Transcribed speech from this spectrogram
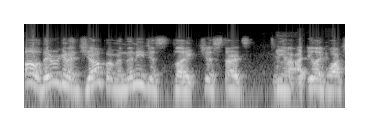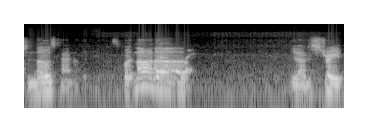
oh, they were gonna jump him, and then he just like just starts. You know, I do like watching those kind of videos, but not uh, right. You know, just straight.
